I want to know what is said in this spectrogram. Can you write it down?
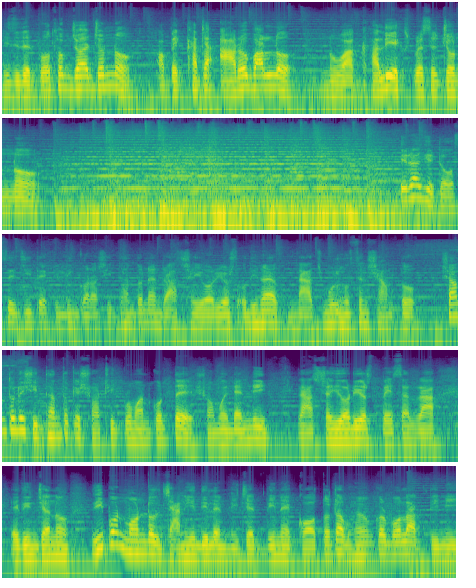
নিজেদের প্রথম জয়ের জন্য অপেক্ষাটা আরও বাড়ল নোয়াখালী এক্সপ্রেসের জন্য। এর আগে টসে জিতে ফিল্ডিং করার সিদ্ধান্ত নেন রাজশাহী ওয়ারিয়র্স অধিনায়ক নাজমুল হোসেন শান্ত। শান্তর এই সিদ্ধান্তকে সঠিক প্রমাণ করতে সময় নেননি রাজশাহী ওয়ারিয়র্স পেসাররা। এদিন যেন রিপন মণ্ডল জানিয়ে দিলেন, নিচের দিনে কতটা ভয়ঙ্কর বোলার তিনি।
